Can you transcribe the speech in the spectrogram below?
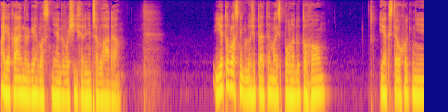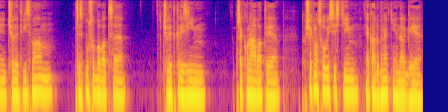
a jaká energie vlastně ve vaší firmě převládá. Je to vlastně důležité téma i z pohledu toho, jak jste ochotni čelit výzvám, přizpůsobovat se, čelit krizím, překonávat je. To všechno souvisí s tím, jaká dominantní energie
